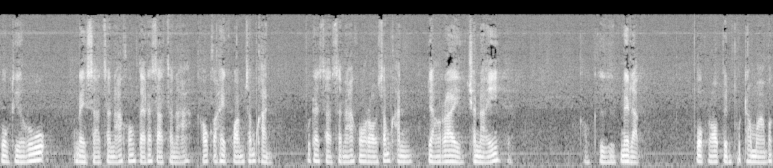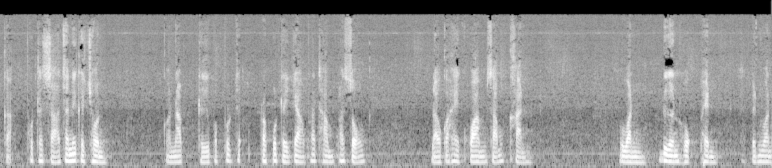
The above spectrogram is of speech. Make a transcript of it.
พวกที่รู้ ในศาสนาของแต่ละศาสนาเขาก็ให้ความสำคัญ พุทธศาสนาของเราสำคัญอย่างไรฉไหน ก็คือในหลักพวกเราเป็นพุทธมามกะ พุทธศาสนิกชน ก็นับถือพระพุทธพระพุทธเจ้าพระธรรมพระสงฆ์เราก็ให้ความสำคัญ วันเดือนหกเพนเป็นวัน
